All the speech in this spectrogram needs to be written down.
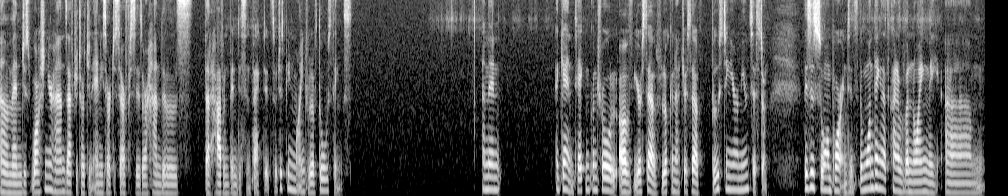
And then just washing your hands after touching any sort of surfaces or handles that haven't been disinfected. So just being mindful of those things. And then again, taking control of yourself, looking at yourself, boosting your immune system. this is so important. It's the one thing that's kind of annoying me um,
